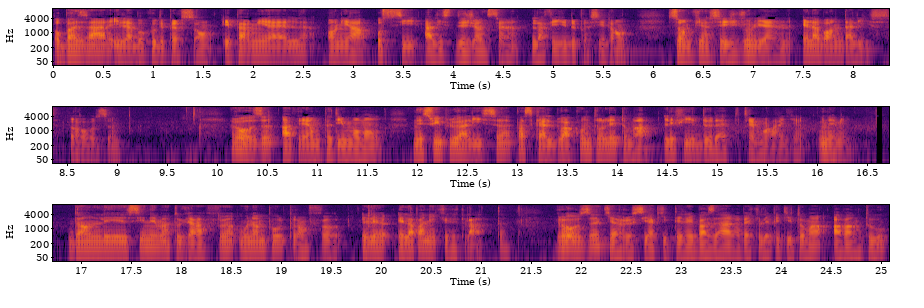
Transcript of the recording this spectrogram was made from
Au bazar, il y a beaucoup de personnes, et parmi elles, on y a aussi Alice de Jansin, la fille du président, son fiancé Julien et la bande d'Alice, Rose. Rose, après un petit moment, ne suit plus Alice parce qu'elle doit contrôler Thomas, le fils d'Odette Trémoille, une amie. Dans les cinématographes, une ampoule prend feu et, et la panique éclate. Rose, qui a réussi à quitter les bazars avec le petit Thomas avant tout,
